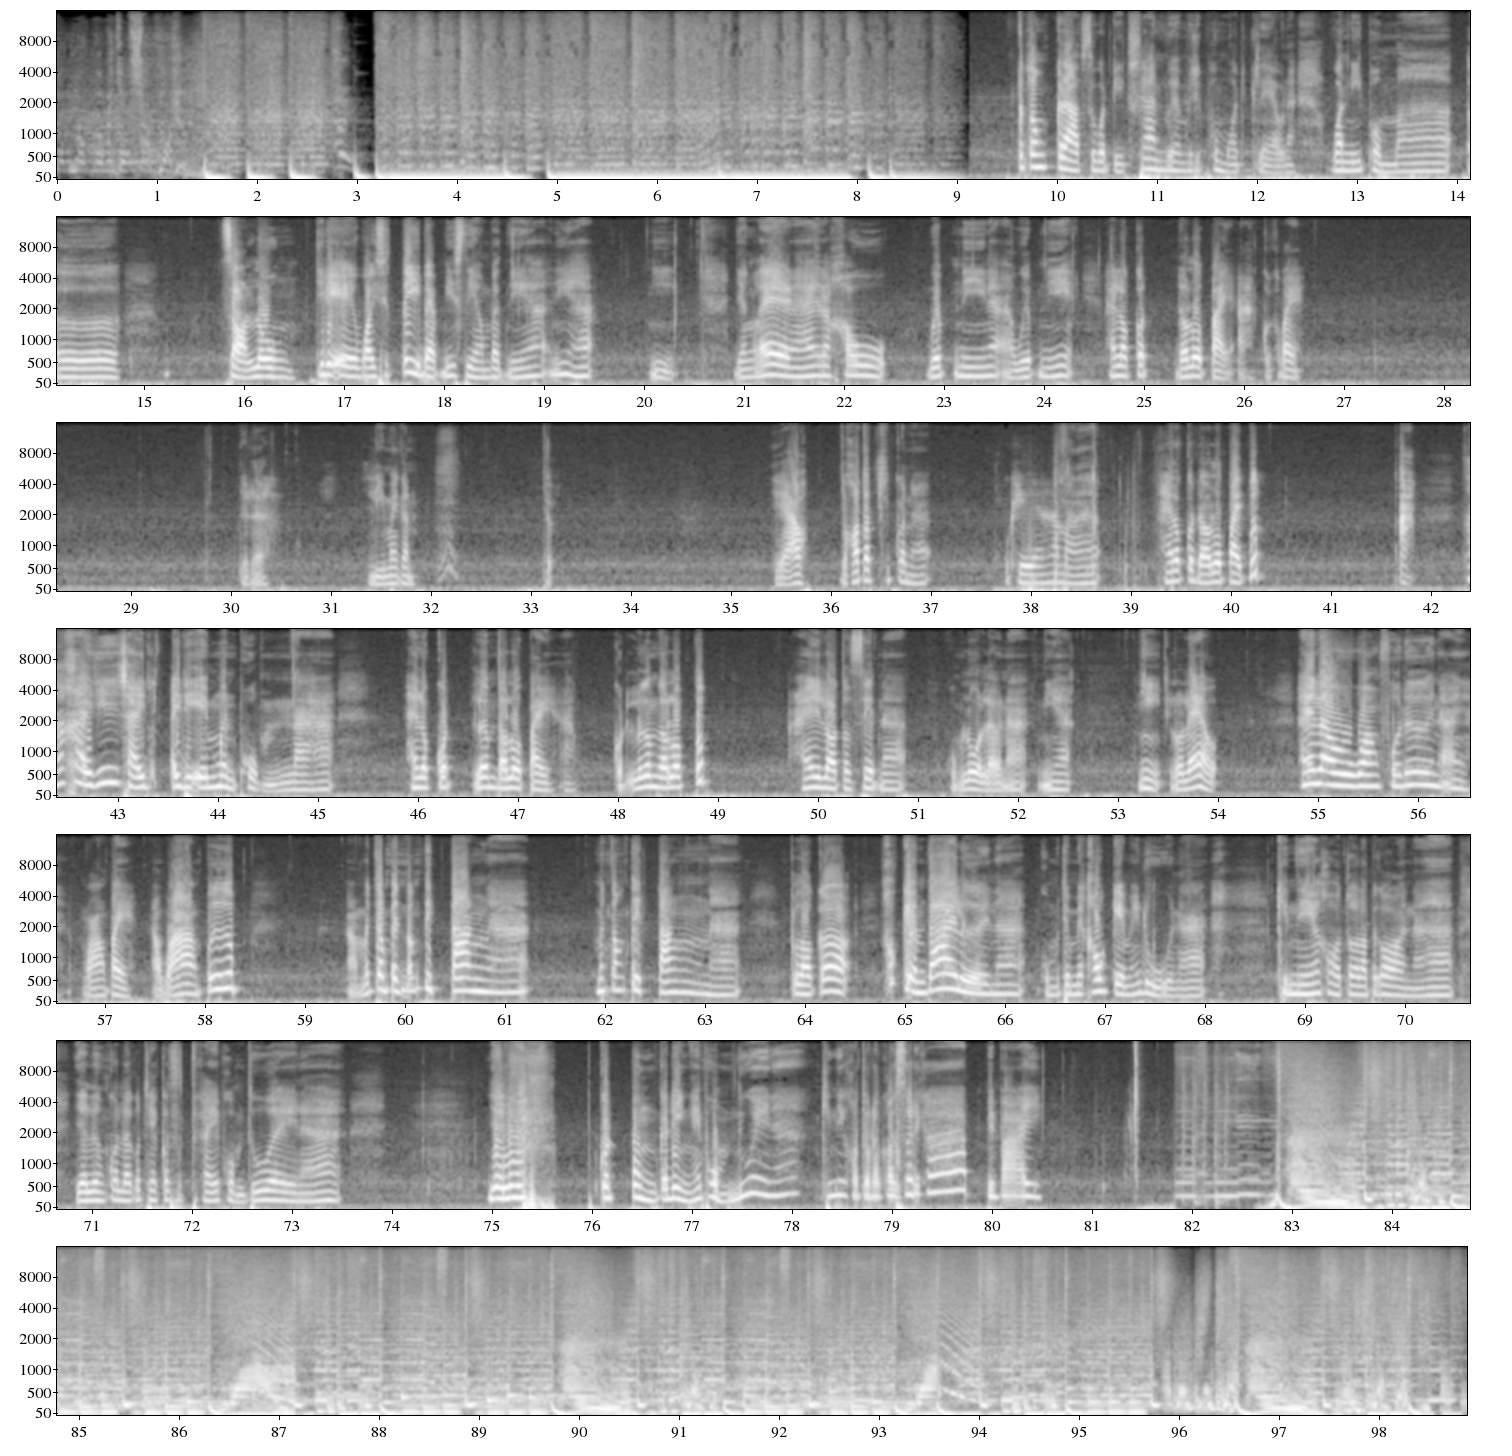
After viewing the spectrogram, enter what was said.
ก็ต้องกราบสวัสดีทุกท่านด้วยมาจากผมมออีกแล้วนะ วันนี้ผมมา เออสอนลง GTA Vice City แบบมีเสียงแบบนี้นะนี่ฮะ นี่ อย่างแรกนะให้เราเข้าเว็บนี้นะอะเว็บนี้ให้เรากดดาวน์โหลดไปอะกดเข้าไป เดี๋ยวนะรีไม่กัน เดี๋ยวเดี๋ยวเดี๋ยวเขาตัดคลิปก่อนนะฮะ โอเคนะฮะมาฮะ ให้เรากดดาวน์โหลดไปปุ๊บ อะ ถ้าใครที่ใช้ IDM เหมือนผมนะฮะ ให้เรากดเริ่มดาวน์โหลดไป อะ กดเริ่มดาวน์โหลดปุ๊บ ให้รอจนเสร็จนะฮะผมโหลดแล้วนะเนี่ยนี่โหลดแล้ว ให้เราวางโฟลเดอร์นะ วางไป อะวางปุ๊บ อะไม่จำเป็นต้องติดตั้งนะฮะไม่ต้องติดตั้งนะเราก็เข้าเกมได้เลยนะ ผมจะไม่เข้าเกมให้ดูนะคลิปนี้ขอตัวลาไปก่อนนะฮะ อย่าลืมกดไลค์กดแชร์กด subscribe ให้ผมด้วยนะ อย่าลืมกดปุ่มกระดิ่งให้ผมด้วยนะ คลิปนี้ขอตัวลาไปก่อนสวัสดีครับ บ๊ายบาย Je m'en prie à plus.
